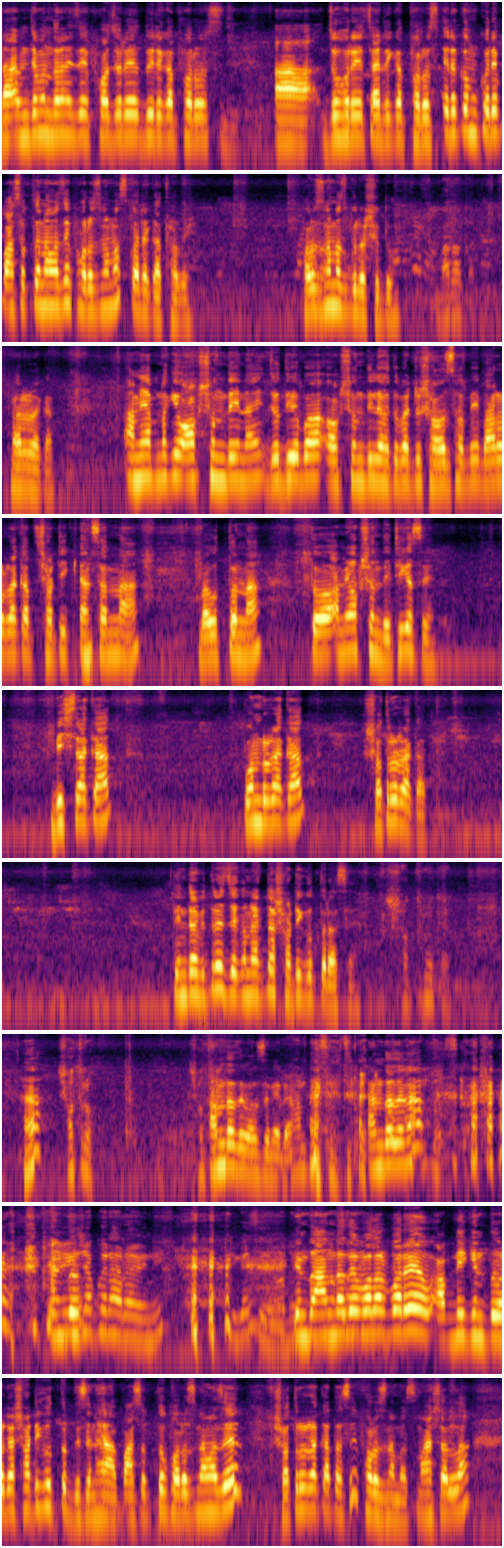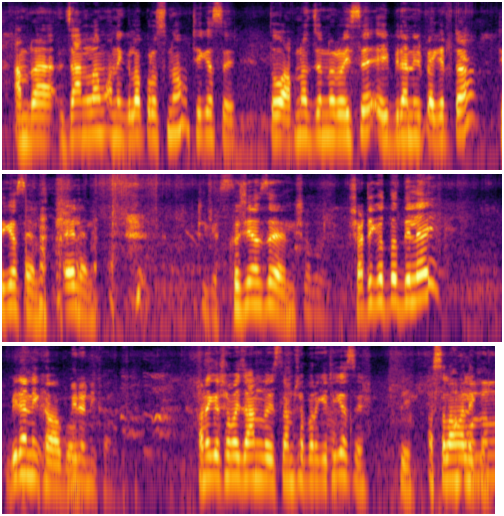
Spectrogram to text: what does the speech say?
না। যেমন ধরেন যে ফজরে দুই রেখাত ফরজ জোহরে চার রেখাত ফরজ এরকম করে পাঁচ ওয়াক্ত নামাজে ফরজ নামাজ কয় রেখাত হবে? ফরজ নামাজগুলো শুধু? বারো একাত বারো রাকাত। আমি আপনাকে অপশন দেই নাই যদিও বা অপশন দিলে হয়তো বা একটু সহজ হবে বারো রাকাত সঠিক অ্যান্সার না বা উত্তর না। তো আমি অপশন দিই ঠিক আছে? বিশ রাকাত পনেরো রাকাত সতেরো রাকাত। তিনটার ভিতরে যে কোনো একটা সঠিক উত্তর আছে। সতেরো হ্যাঁ? সতেরো সতেরো। আন্দাজে বলছেন এটা। আন্দাজে। আন্দাজে না? কিন্তু হিসাব করে হারা হয়নি ঠিক আছে কিন্তু আন্দাজে বলার পরেও আপনি কিন্তু এটা সঠিক উত্তর দিয়েছেন হ্যাঁ পাঁচ ওয়াক্ত ফরজ নামাজের সতেরো রাকাত আছে ফরজ নামাজ। মাশাল্লাহ আমরা জানলাম অনেকগুলো প্রশ্ন ঠিক আছে? তো আপনার জন্য রয়েছে এই বিরিয়ানির প্যাকেটটা ঠিক আছে? এলেন ঠিক আছে। খুশি আছেন? সঠিক উত্তর দিলেই বিরিয়ানি খাওয়াবো। বিরিয়ানি খাওয়া অনেকে সবাই জানলো ইসলাম সম্পর্কে ঠিক আছে? আসসালামু আলাইকুম।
